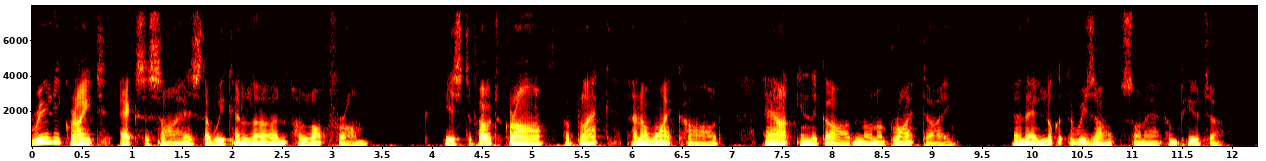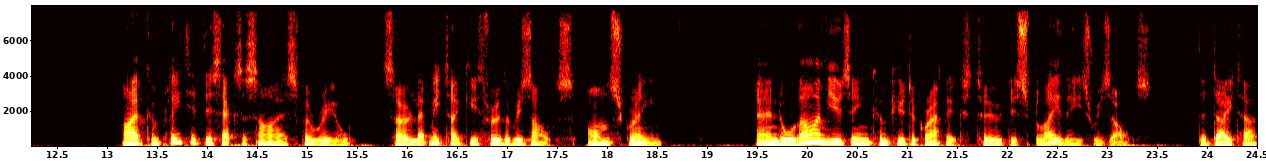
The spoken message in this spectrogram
really great exercise that we can learn a lot from is to photograph a black and a white card out in the garden on a bright day and then look at the results on our computer. I have completed this exercise for real, so let me take you through the results on screen. And although I'm using computer graphics to display these results, the data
